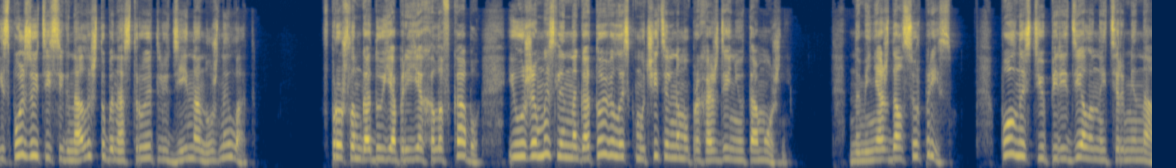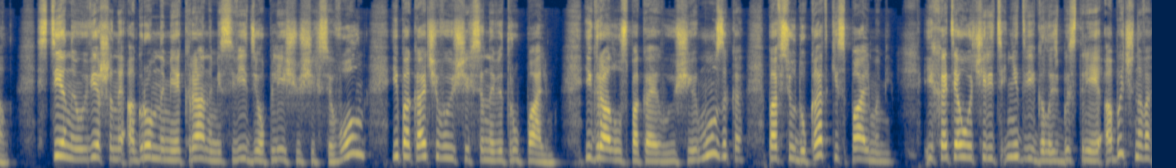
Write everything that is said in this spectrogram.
Используйте сигналы, чтобы настроить людей на нужный лад. В прошлом году я приехала в Кабу и уже мысленно готовилась к мучительному прохождению таможни. Но меня ждал сюрприз. Полностью переделанный терминал. Стены увешаны огромными экранами с видео плещущихся волн и покачивающихся на ветру пальм. Играла успокаивающая музыка, повсюду катки с пальмами. И хотя очередь не двигалась быстрее обычного,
